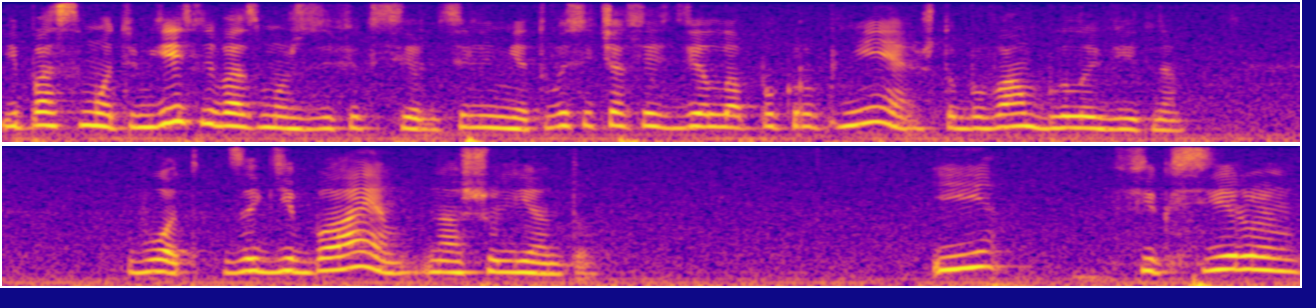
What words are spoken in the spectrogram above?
и посмотрим, есть ли возможность зафиксировать или нет. Вот сейчас я сделала покрупнее, чтобы вам было видно. Вот, загибаем нашу ленту и фиксируем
